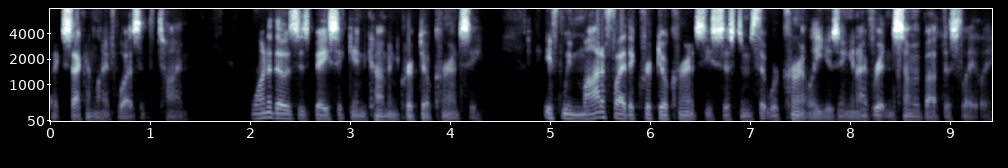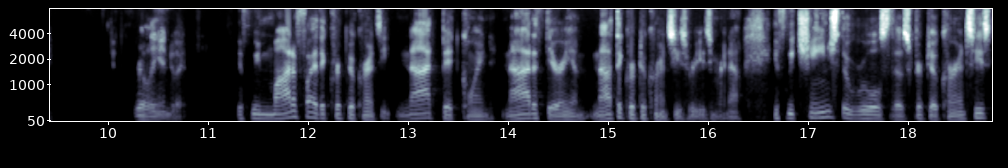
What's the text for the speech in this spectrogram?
like Second Life was at the time. One of those is basic income and cryptocurrency. If we modify the cryptocurrency systems that we're currently using, and I've written some about this lately, really into it, if we modify the cryptocurrency, not Bitcoin, not Ethereum, not the cryptocurrencies we're using right now, if we change the rules of those cryptocurrencies,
